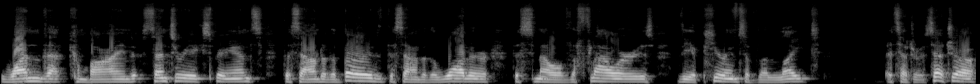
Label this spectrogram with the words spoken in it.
One that combined sensory experience, the sound of the birds, the sound of the water, the smell of the flowers, the appearance of the light, etc., etc.,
